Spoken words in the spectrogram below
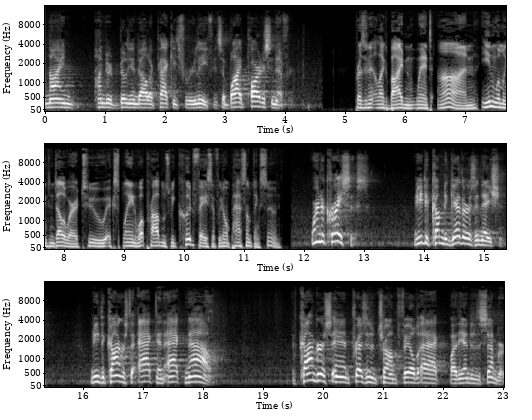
$900 billion package for relief. It's a bipartisan effort. President elect Biden went on in Wilmington, Delaware, to explain what problems we could face if we don't pass something soon. We're in a crisis. We need to come together as a nation. We need the Congress to act and act now. If Congress and President Trump fail to act by the end of December,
